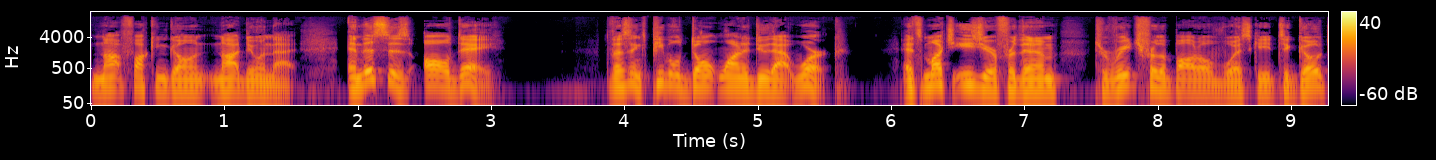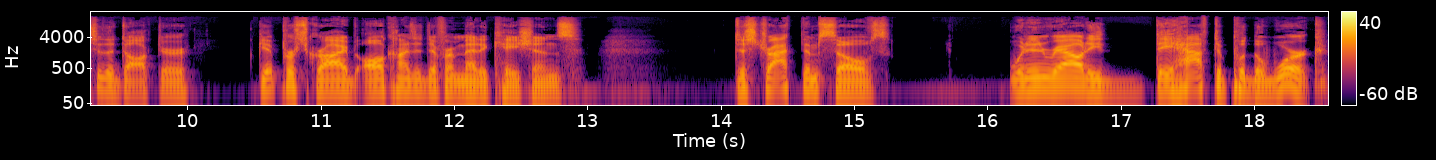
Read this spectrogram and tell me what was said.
not fucking going, not doing that. And this is all day. But thing people don't want to do that work. It's much easier for them to reach for the bottle of whiskey, to go to the doctor, get prescribed all kinds of different medications, distract themselves, when in reality, they have to put the work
